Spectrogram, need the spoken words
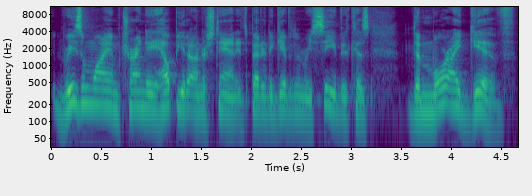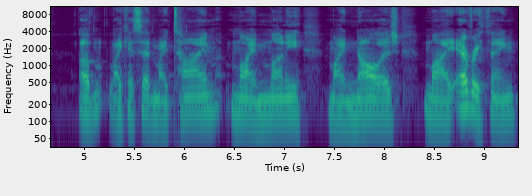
the reason why I'm trying to help you to understand it's better to give than receive because the more I give, of like I said, my time, my money, my knowledge, my everything,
